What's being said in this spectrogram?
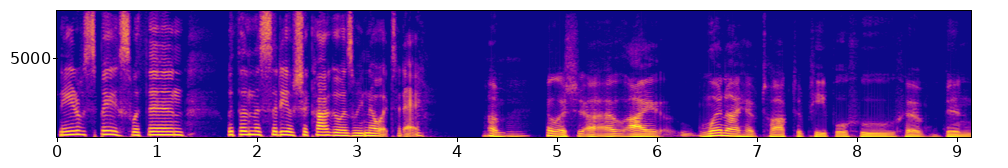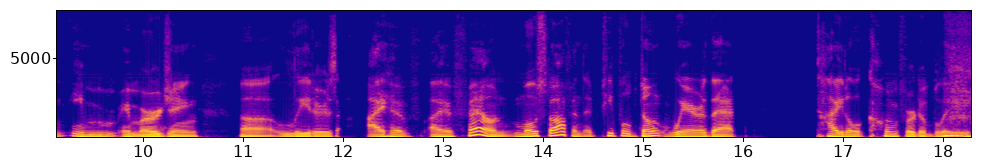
native space within within the city of Chicago as we know it today. Um, Hilesh, I, I when I have talked to people who have been em- emerging uh, leaders, I have I have found most often that people don't wear that title comfortably,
